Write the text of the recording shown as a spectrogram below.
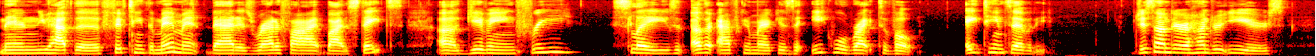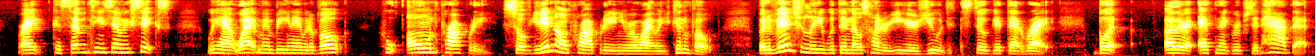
Then you have the 15th Amendment that is ratified by the states uh, giving free slaves and other African Americans the equal right to vote. 1870, just under 100 years, right? Because 1776, we had white men being able to vote who owned property. So if you didn't own property and you were a white man, you couldn't vote. But eventually, within those 100 years, you would still get that right. But other ethnic groups didn't have that.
